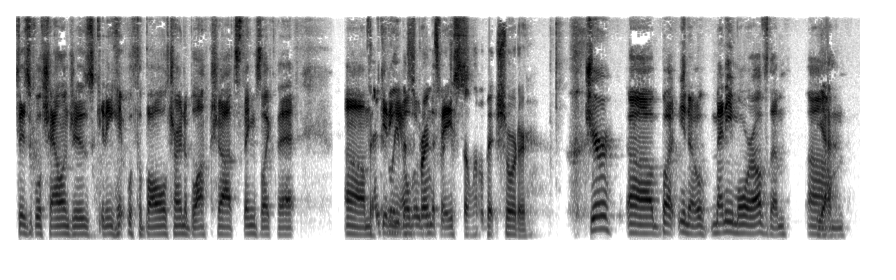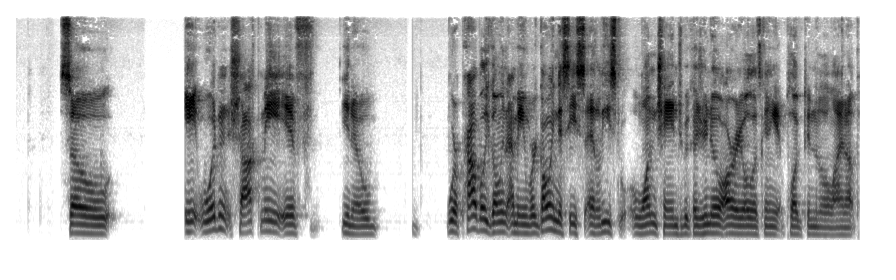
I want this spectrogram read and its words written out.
physical challenges, getting hit with the ball, trying to block shots, things like that. Um, getting elbowed in the face. A little bit shorter. Sure, uh, but you know, many more of them. Um, yeah. So it wouldn't shock me if you know we're probably going. I mean, we're going to see at least one change because you know Arriola is going to get plugged into the lineup.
